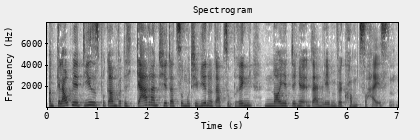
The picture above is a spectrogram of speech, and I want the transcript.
Und glaub mir, dieses Programm wird dich garantiert dazu motivieren und dazu bringen, neue Dinge in deinem Leben willkommen zu heißen.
